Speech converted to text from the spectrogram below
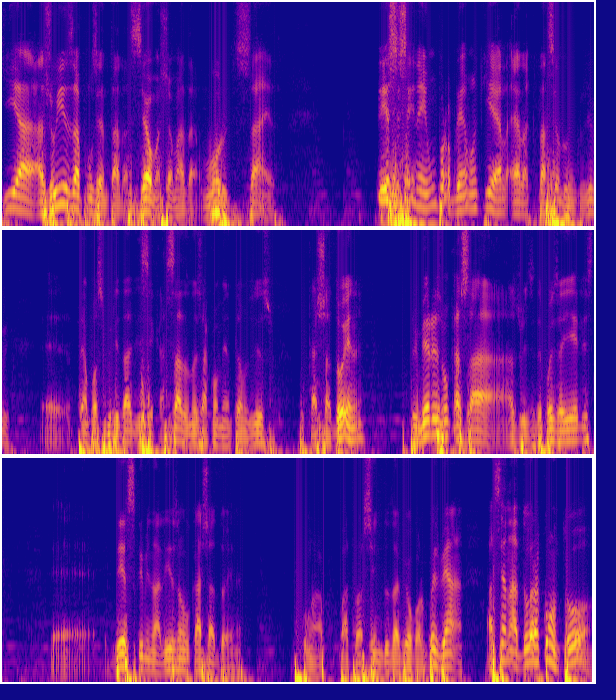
que a, a, juíza aposentada Selma, chamada Moro de Saias, disse sem nenhum problema que ela está sendo, inclusive, é, tem a possibilidade de ser caçada, nós já comentamos isso, o Caixa 2, né? Primeiro eles vão caçar a juíza, depois aí eles é, descriminalizam o Caixa 2, né? Com o patrocínio do Davi Alcolumbre. Pois bem, a, a senadora contou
